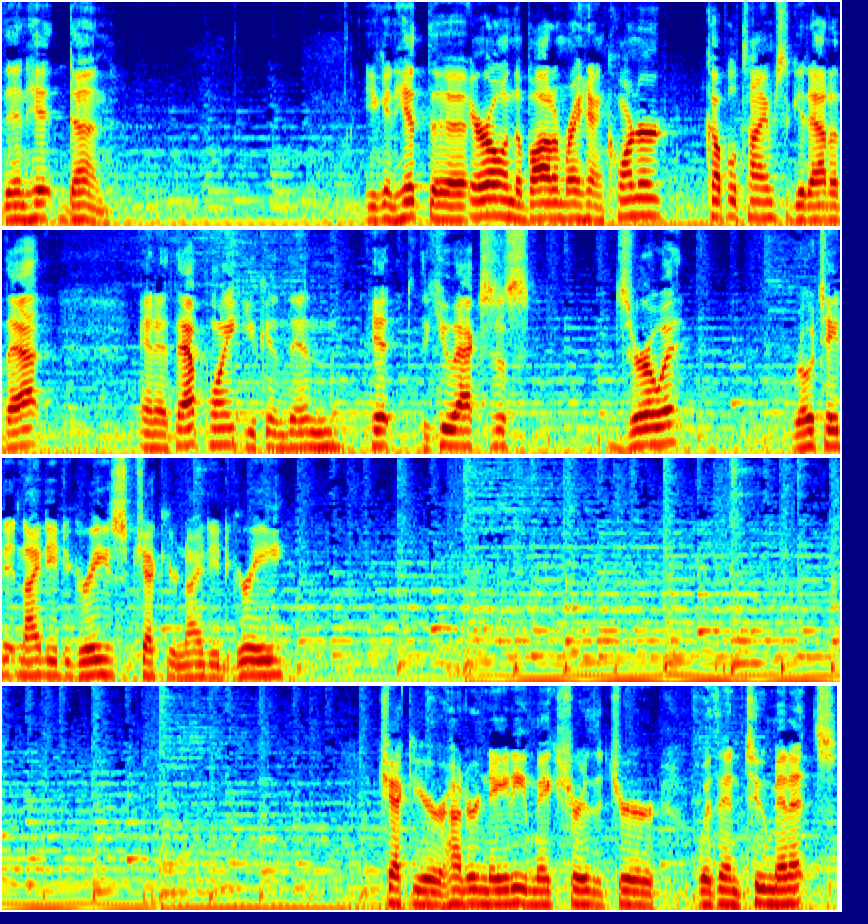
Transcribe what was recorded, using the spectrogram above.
Then hit done. You can hit the arrow in the bottom right hand corner a couple times to get out of that. And at that point, you can then hit the Q axis, zero it, rotate it 90 degrees, check your 90 degree. Check your 180, make sure that you're within two minutes.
